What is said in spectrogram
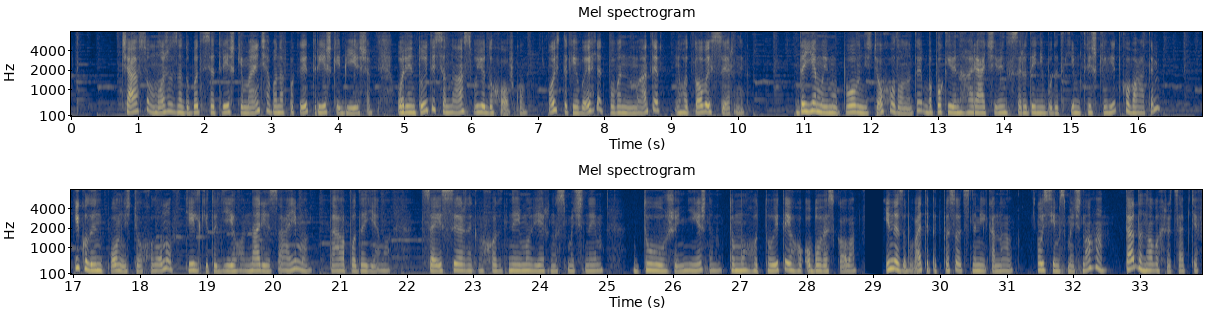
Часу може знадобитися трішки менше або навпаки трішки більше. Орієнтуйтеся на свою духовку. Ось такий вигляд повинен мати готовий сирник. Даємо йому повністю охолонути, бо поки він гарячий, він всередині буде таким трішки рідкуватим. І коли він повністю охолонув, тільки тоді його нарізаємо та подаємо. Цей сирник виходить неймовірно смачним, дуже ніжним, тому готуйте його обов'язково. І не забувайте підписуватись на мій канал. Усім смачного та до нових рецептів!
